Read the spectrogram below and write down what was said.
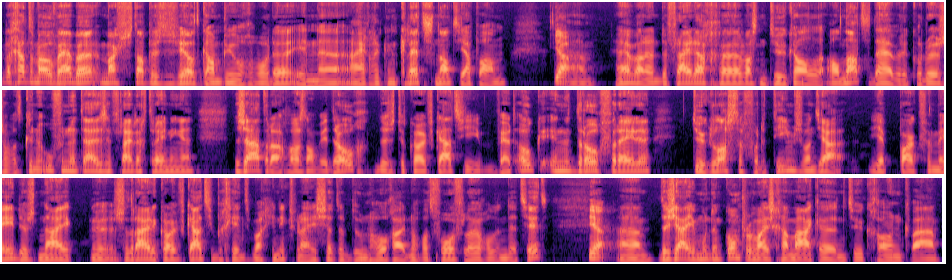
we gaan het er maar over hebben. Max Verstappen is dus wereldkampioen geworden in eh, eigenlijk een kletsnat Japan. Ja. Hè, waar de vrijdag eh, was natuurlijk al, al nat. Daar hebben de coureurs al wat kunnen oefenen tijdens de vrijdagtrainingen. De zaterdag was dan weer droog. Dus de kwalificatie werd ook in het droog verreden. Natuurlijk lastig voor de teams, want ja, je hebt Park Vermee. Dus na je, eh, zodra je de kwalificatie begint, mag je niks meer aan je setup doen. Hooguit nog wat voorvleugel en that's it. Ja, Ehm, dus ja, je moet een compromise gaan maken natuurlijk gewoon qua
